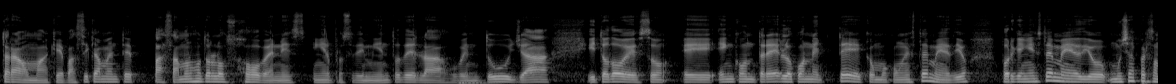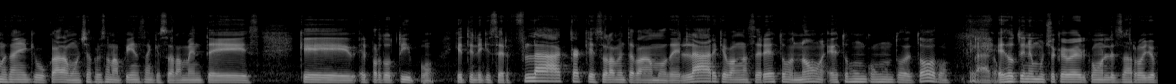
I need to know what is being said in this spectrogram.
traumas que básicamente pasamos nosotros los jóvenes en el procedimiento de la juventud ya y todo eso, eh, encontré, lo conecté como con este medio, porque en este medio muchas personas están equivocadas, muchas personas piensan que solamente es que el prototipo, que tiene que ser flaca, que solamente van a modelar, que van a hacer esto. No, esto es un conjunto de todo. Claro. Eso tiene mucho que ver con el desarrollo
